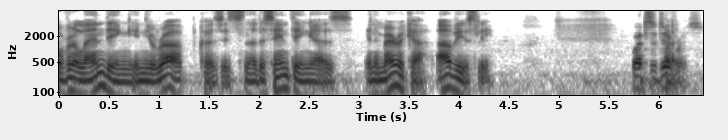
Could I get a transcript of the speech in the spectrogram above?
overlanding in Europe because it's not the same thing as in America, obviously. what's the difference?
